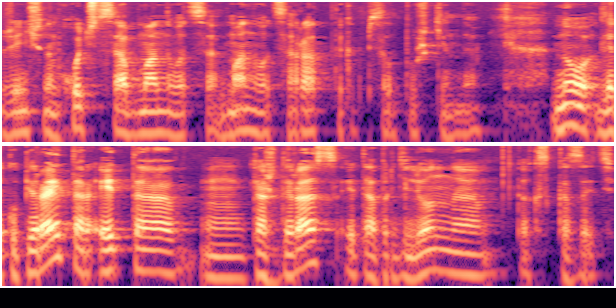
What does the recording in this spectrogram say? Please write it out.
женщинам хочется обманываться, обманываться рад, как писал Пушкин, да. Но для копирайтера это каждый раз это определенная, как сказать,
